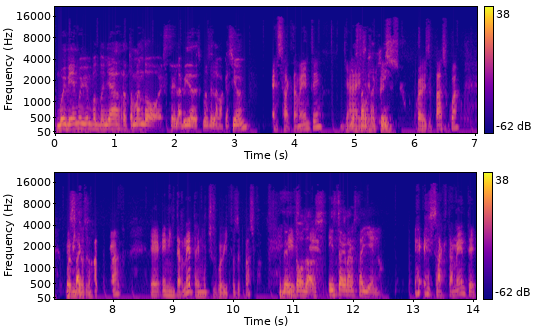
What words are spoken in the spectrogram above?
Muy bien, muy bien, Pontón. Ya retomando este, la vida después de la vacación. Exactamente. Ya, estamos aquí. Jueves de Pascua. Huevitos de Pascua. Eh, en internet hay muchos huevitos de Pascua. De todos este, Instagram está lleno. Exactamente.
